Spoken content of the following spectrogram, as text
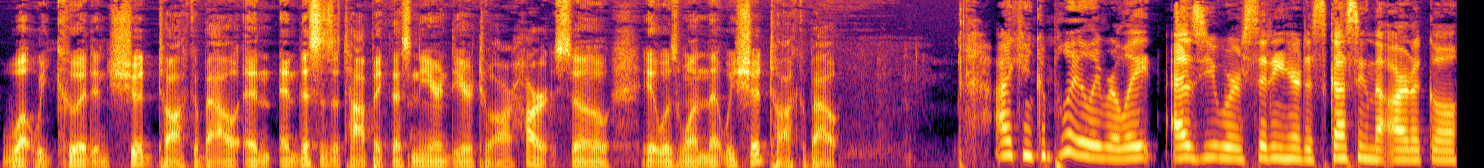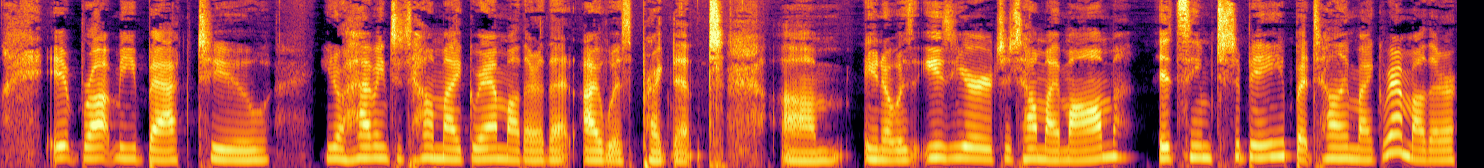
what we could and should talk about. And, and this is a topic that's near and dear to our heart. So it was one that we should talk about. I can completely relate. As you were sitting here discussing the article, it brought me back to, you know, having to tell my grandmother that I was pregnant. Um, you know, it was easier to tell my mom. It seemed to be, but telling my grandmother,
